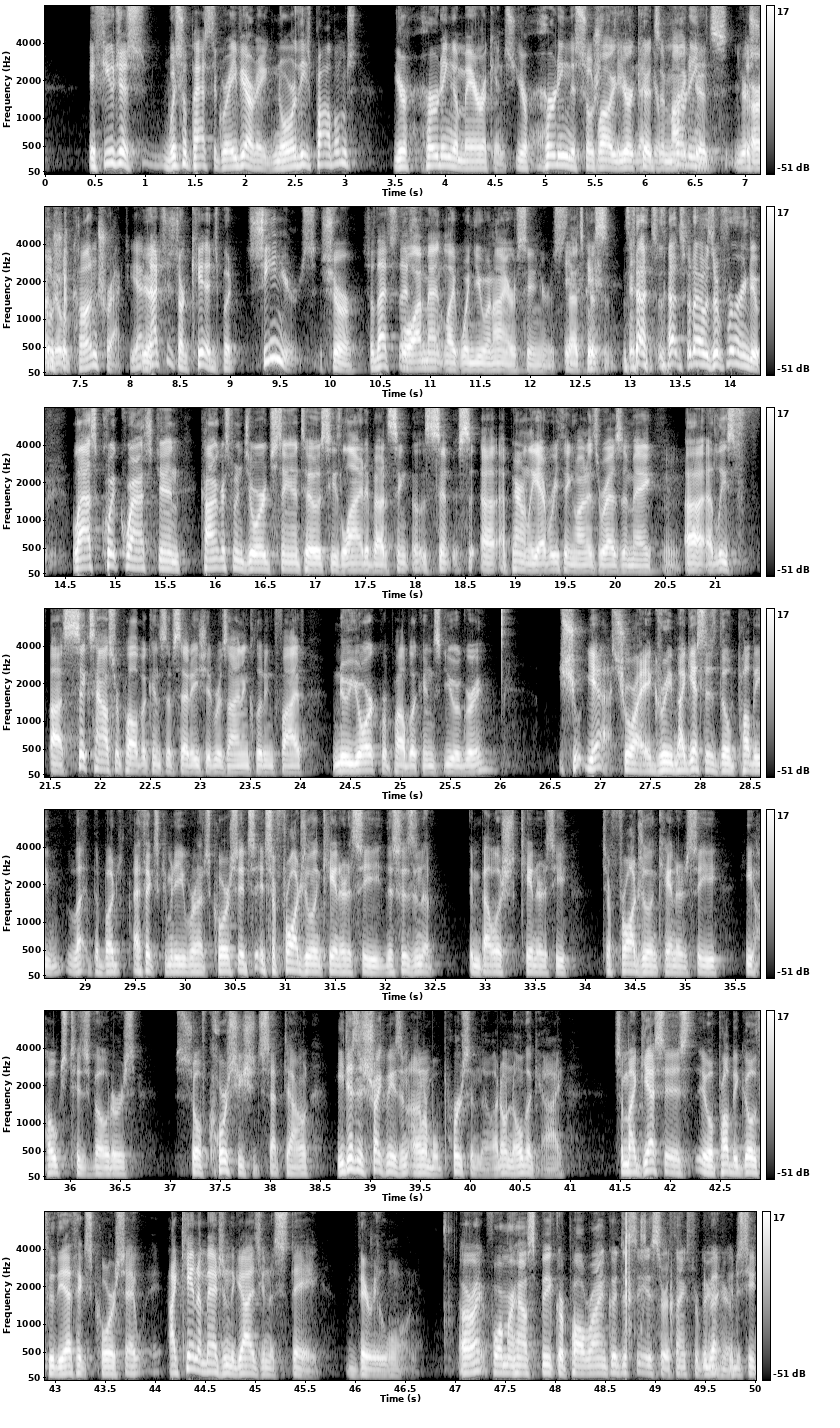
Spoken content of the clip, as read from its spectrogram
if you just whistle past the graveyard and ignore these problems, you're hurting Americans. You're hurting the social. Well, your kids and my kids, The you're- the- social contract. Yeah, not just our kids, but seniors. Sure. So that's- that's well, I meant like when you and I are seniors. That's 'cause- that's that's what I was referring to. Last quick question, Congressman George Santos. He's lied about uh, uh, apparently everything on his resume. Uh, at least uh, six House Republicans have said he should resign, including five New York Republicans. Do you agree? Sure, yeah, sure, I agree. My guess is they'll probably let the budget ethics committee run its course. It's it's a fraudulent candidacy. This isn't an embellished candidacy. to fraudulent candidacy. He hoaxed his voters, so of course he should step down. He doesn't strike me as an honorable person, though. I don't know the guy, so my guess is it will probably go through the ethics course. I, I can't imagine the guy's going to stay very long. All right, former House Speaker Paul Ryan. Good to see you, sir. Thanks for being here. Good to see you.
